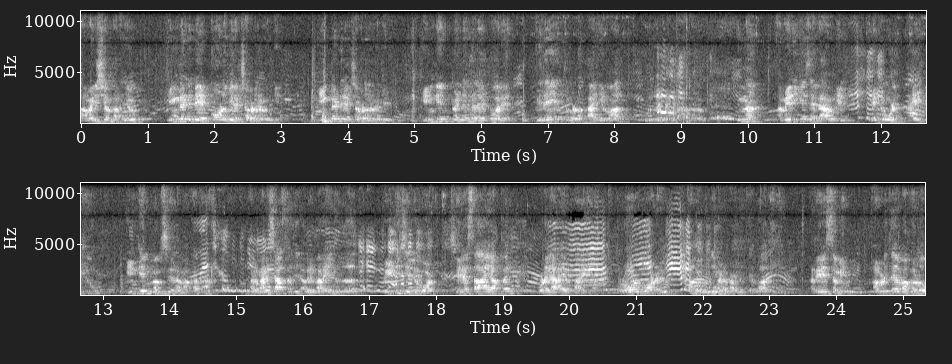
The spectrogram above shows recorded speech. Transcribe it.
ആ മനുഷ്യൻ പറഞ്ഞു ഇംഗ്ലണ്ടിന്റെ എക്കോണമി രക്ഷപ്പെടണമെങ്കിൽ ഇംഗ്ലണ്ട് രക്ഷപ്പെടണമെങ്കിൽ ഇന്ത്യൻ പെണ്ണുങ്ങളെ പോലെ വിധേയത്വമുള്ള ഭാര്യമാർ കൂടുതലുണ്ടാകണം ഇന്ന് അമേരിക്കയിൽ ചെല്ലാമെങ്കിൽ ഏറ്റവും കൂടുതൽ ഐക്യു ഇന്ത്യൻ വംശജരുടെ മക്കൾക്കാണ് മനഃശാസ്ത്രത്തിൽ അവർ പറയുന്നത് വീട്ടിൽ ചെല്ലുമ്പോൾ ശിരസായ അപ്പൻ ഉടലായ ഭാര്യ റോൾ മോഡൽ അത് കുഞ്ഞുങ്ങളുടെ പഠനത്തെ ബാധിക്കും. അതേസമയം അവിടുത്തെ മക്കളോ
